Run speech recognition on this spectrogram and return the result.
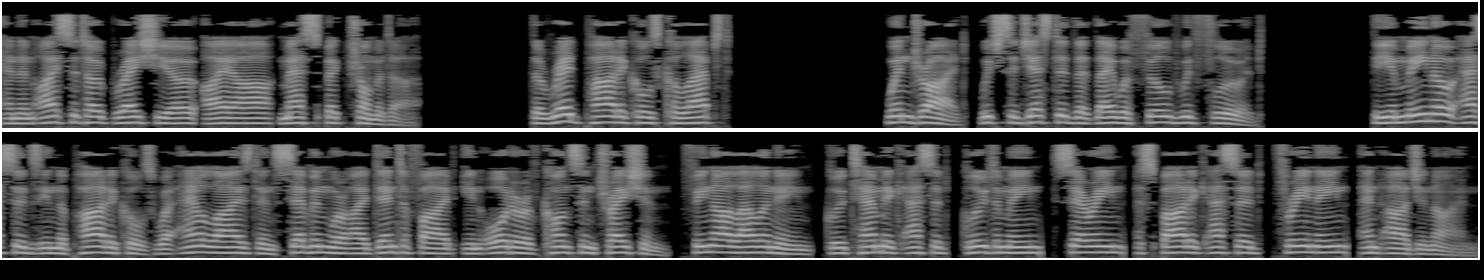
and an isotope ratio mass spectrometer. The red particles collapsed when dried, which suggested that they were filled with fluid. The amino acids in the particles were analyzed and seven were identified in order of concentration, phenylalanine, glutamic acid, glutamine, serine, aspartic acid, threonine, and arginine.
